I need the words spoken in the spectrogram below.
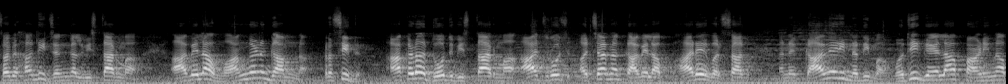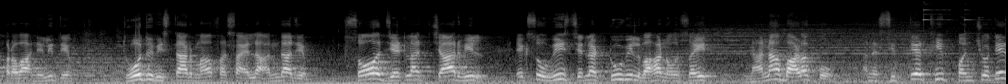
સરહદી જંગલ વિસ્તારમાં આવેલા વાંગણ ગામના પ્રસિદ્ધ આંકડા ધોધ વિસ્તારમાં આજ રોજ અચાનક આવેલા ભારે વરસાદ અને કાવેરી નદીમાં વધી ગયેલા પાણીના પ્રવાહને લીધે ધોધ વિસ્તારમાં ફસાયેલા અંદાજે સો જેટલા ચાર વ્હીલ, એકસો વીસ જેટલા ટુ વ્હીલ વાહનો સહિત નાના બાળકો અને સિત્તેરથી પંચોતેર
